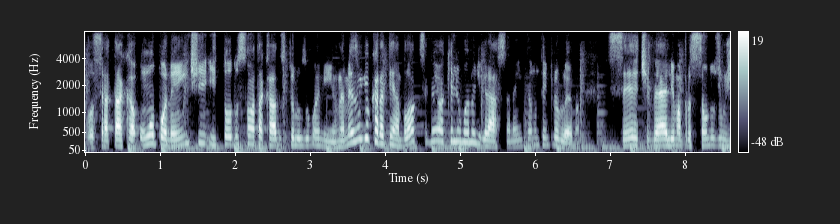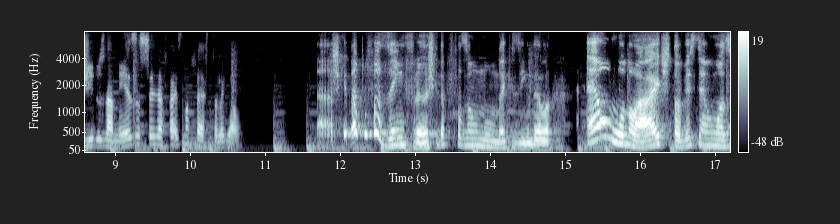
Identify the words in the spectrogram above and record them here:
Você ataca um oponente e todos são atacados pelos humaninhos, né? Mesmo que o cara tenha bloco, você ganhou aquele humano de graça, né? Então não tem problema. Se tiver ali uma procissão dos ungidos na mesa, você já faz uma festa legal. Acho que dá pra fazer, hein, Fran? Acho que dá pra fazer um deckzinho dela. É um monoite, talvez tenha algumas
